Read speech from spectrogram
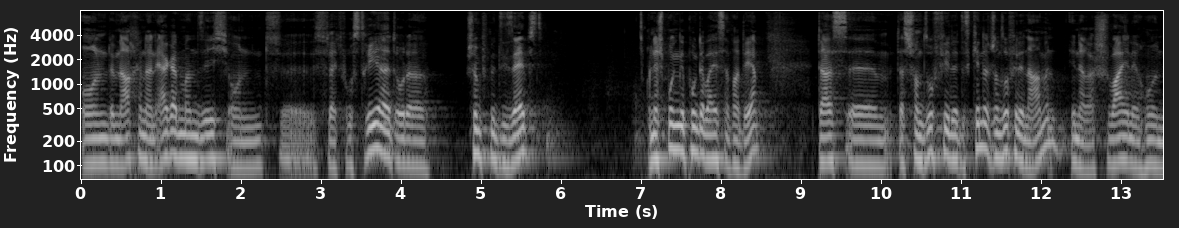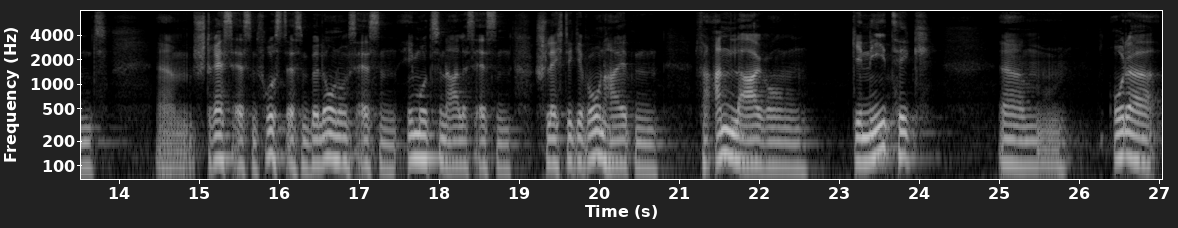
Und im Nachhinein ärgert man sich und äh, ist vielleicht frustriert oder schimpft mit sich selbst. Und der springende Punkt dabei ist einfach der, dass ähm, das schon so viele, das Kind hat schon so viele Namen, innerer Schweinehund, ähm, Stressessen, Frustessen, Belohnungsessen, emotionales Essen, schlechte Gewohnheiten, Veranlagung, Genetik ähm, oder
